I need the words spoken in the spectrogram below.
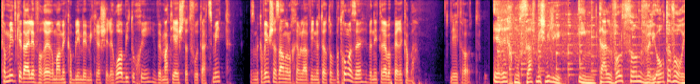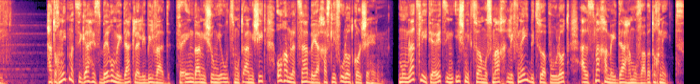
תמיד כדאי לברר מה מקבלים במקרה של אירוע ביטוחי ומה תהיה ההשתתפות העצמית. אז מקווים שעזרנו לכם להבין יותר טוב בתחום הזה ונתראה בפרק הבא. להתראות. ערך מוסף בשבילי עם טל וולפסון וליאור תבורי. התוכנית מציגה הסבר ומידע כללי בלבד, ואין בה משום ייעוץ מותאם אישית או המלצה ביחס לפעולות כלשהן. מומלץ להתייעץ עם איש מקצוע מוסמך לפני ביצוע פעולות על סמך המידע המובא בתוכנית.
